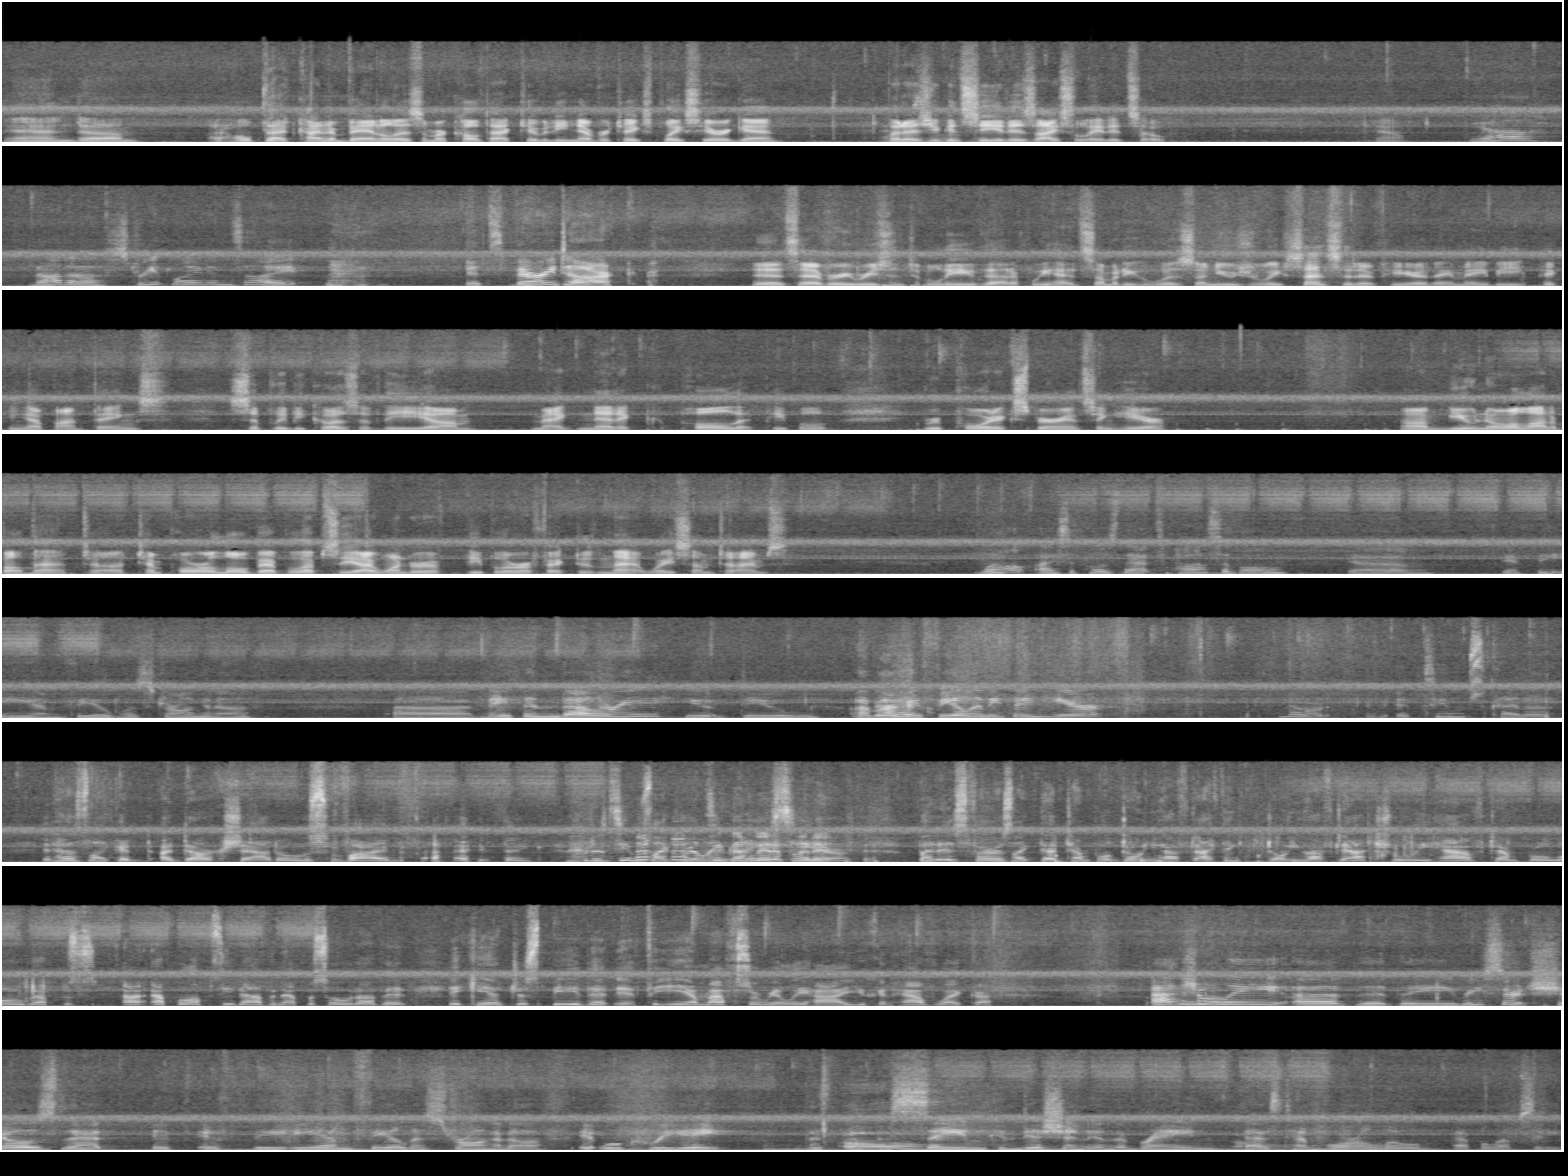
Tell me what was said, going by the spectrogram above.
And um, I hope that kind of vandalism or cult activity never takes place here again. But as you can see, it is isolated, so yeah. Yeah, not a street light in sight. it's very dark. It's every reason to believe that if we had somebody who was unusually sensitive here, they may be picking up on things simply because of the um, magnetic pull that people report experiencing here. Um, you know a lot about that, uh, temporal lobe epilepsy. I wonder if people are affected in that way sometimes. Well, I suppose that's possible um, if the EM field was strong enough. Uh, Nathan, Valerie, you do you Um, either I- you feel anything here? No, it, it seems kind of. It has like a, a dark shadows vibe, I think. But it seems like really a good way to nice put it. here. But as far as like that temporal, don't you have to? I think don't you have to actually have temporal lobe uh, epilepsy to have an episode of it? It can't just be that if EMFs are really high, you can have like a. a? Actually, uh, the, the research shows that if, if the EM field is strong enough, it will create the, the Oh. same condition in the brain as temporal lobe epilepsy.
